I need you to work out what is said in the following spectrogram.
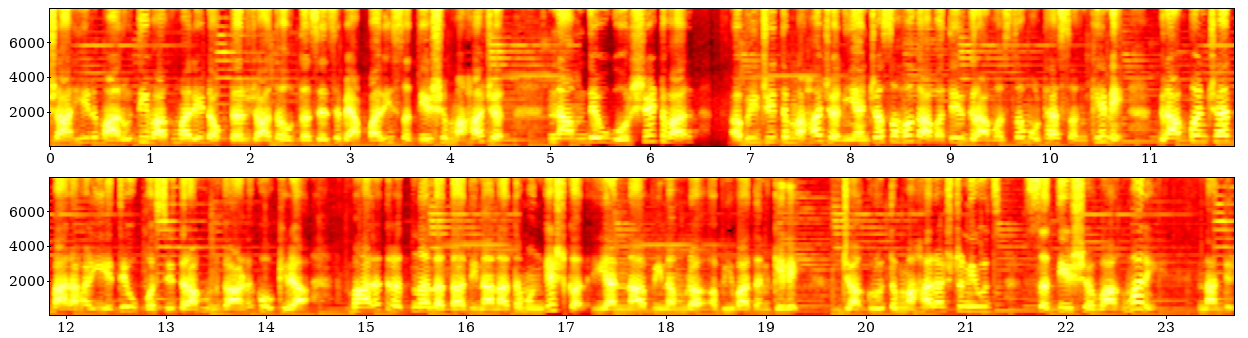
शाहीर मारुती वाघमारे डॉक्टर जाधव तसेच व्यापारी सतीश महाजन नामदेव गोरशेटवार अभिजित महाजन यांच्यासह गावातील ग्रामस्थ मोठ्या संख्येने ग्रामपंचायत बाराहाळी येथे उपस्थित राहून गाणकोकिळा भारतरत्न लता दीनानाथ मंगेशकर यांना विनम्र अभिवादन केले. जागृत महाराष्ट्र न्यूज सतीश वाघमारे नांदेड.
